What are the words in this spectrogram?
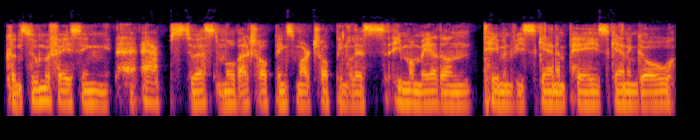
Consumer Facing äh, Apps, zuerst Mobile Shopping, Smart Shopping Lists, immer mehr dann Themen wie Scan and Pay, Scan and Go,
